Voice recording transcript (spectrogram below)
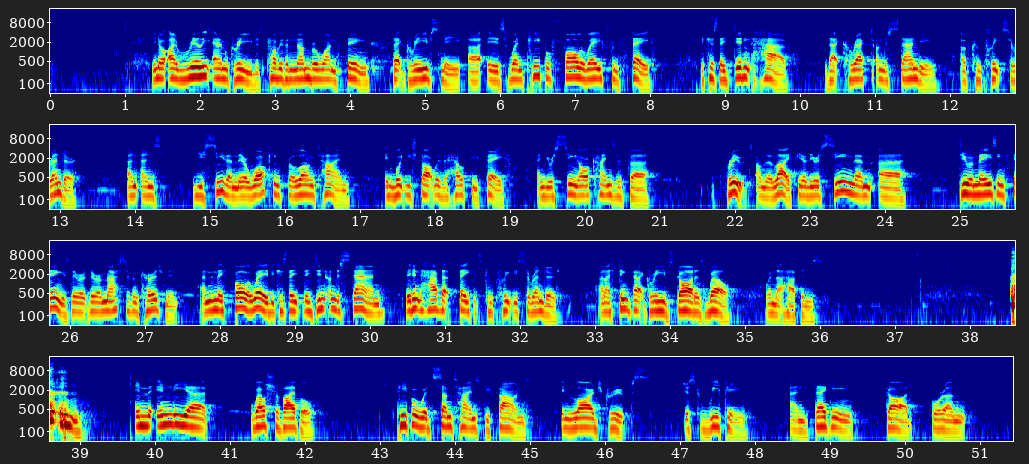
You know, I really am grieved. It's probably the number one thing that grieves me uh, is when people fall away from faith because they didn't have that correct understanding of complete surrender. And, and you see them, they're walking for a long time in what you thought was a healthy faith, and you were seeing all kinds of uh, fruit on their life. You know, you were seeing them uh, do amazing things. They were, they were a massive encouragement. And then they fall away because they, they didn't understand, they didn't have that faith that's completely surrendered. And I think that grieves God as well when that happens. in the, in the uh, Welsh revival, people would sometimes be found in large groups just weeping and begging God for um,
